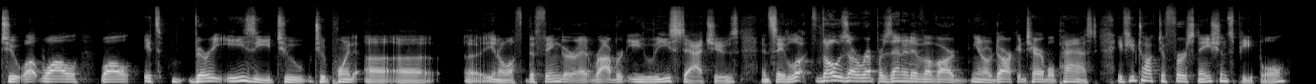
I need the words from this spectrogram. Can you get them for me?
to uh, while while it's very easy to to point a. a uh, you know, the finger at Robert E. Lee statues and say, "Look, those are representative of our, you know, dark and terrible past." If you talk to First Nations people,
